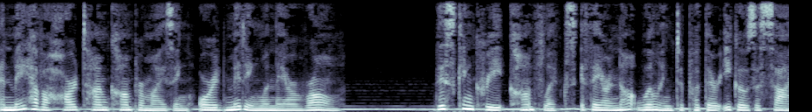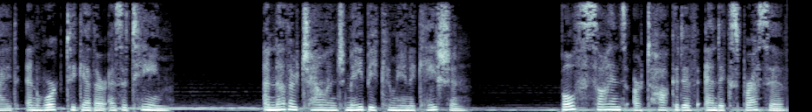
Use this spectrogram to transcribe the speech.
and may have a hard time compromising or admitting when they are wrong. This can create conflicts if they are not willing to put their egos aside and work together as a team. Another challenge may be communication. Both signs are talkative and expressive,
